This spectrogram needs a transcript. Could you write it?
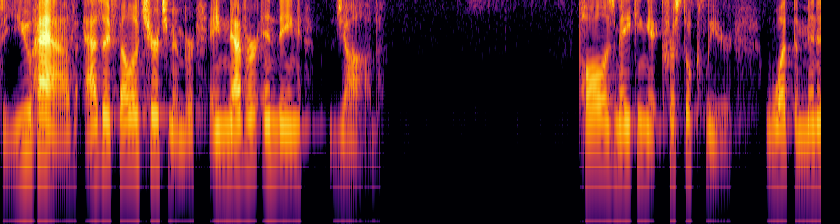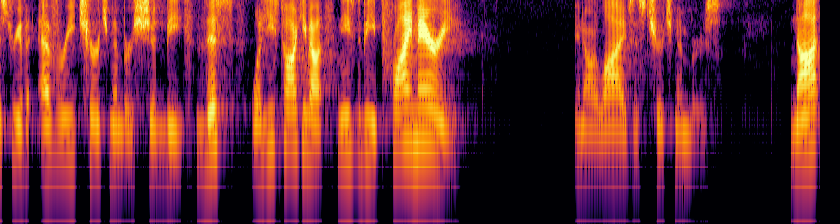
So you have, as a fellow church member, a never ending job. Paul is making it crystal clear what the ministry of every church member should be. This, what he's talking about, needs to be primary in our lives as church members. Not,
